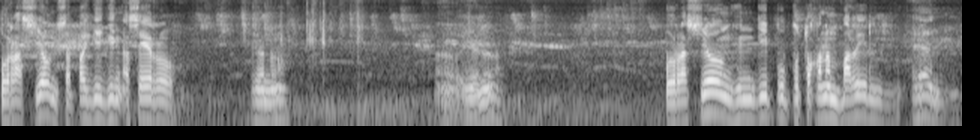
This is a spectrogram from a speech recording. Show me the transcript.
Orasyon sa pagiging asero. Ayan o. Oh, ayan o. Orasyon, hindi puputokan ng baril. Ayan.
